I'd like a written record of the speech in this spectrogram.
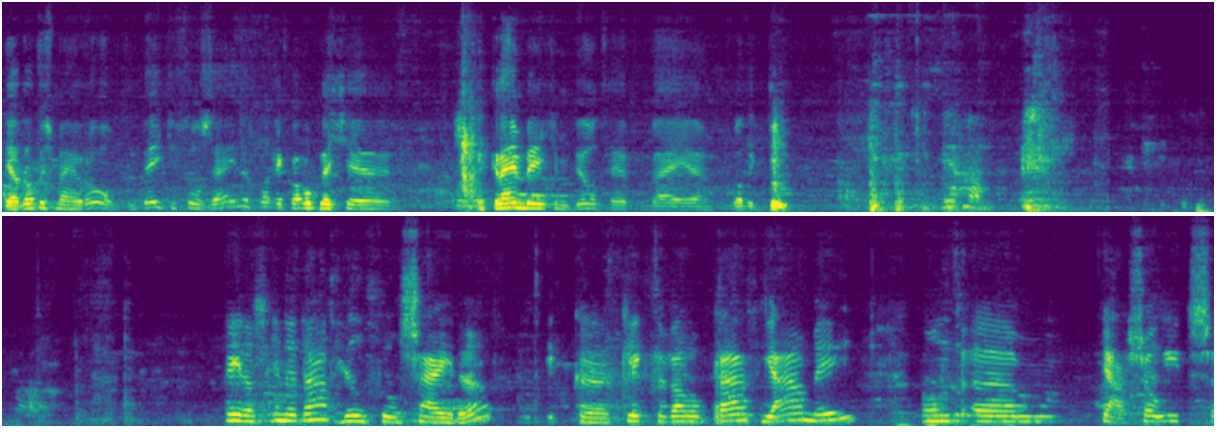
ja, dat is mijn rol. Een beetje veelzijdig, maar ik hoop dat je een klein beetje een beeld hebt bij wat ik doe. Ja. Nee, dat is inderdaad heel veelzijdig. Ik uh, klikte wel braaf ja mee. Want um, ja, zoiets,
